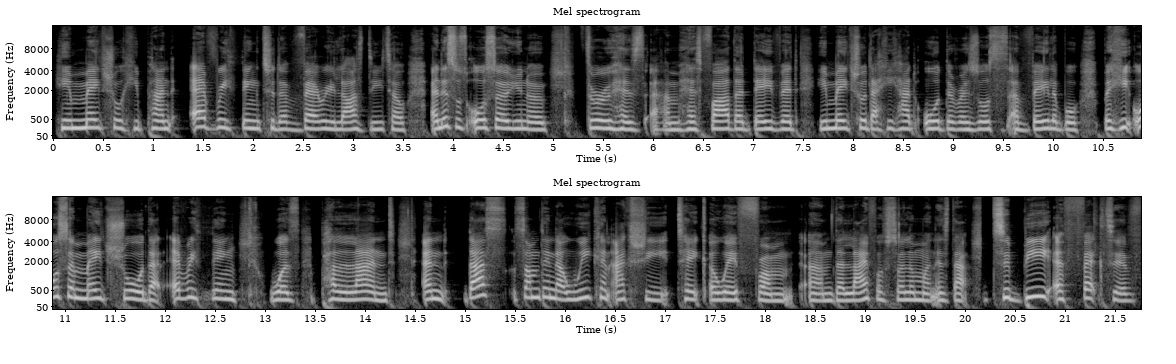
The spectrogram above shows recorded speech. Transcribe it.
he made sure he planned everything to the very last detail. And this was also, you know, through his um his father David, he made sure that he had all the resources available, but he also made sure that everything was planned. And that's something that we can actually take away from um, the life of Solomon is that to be effective,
